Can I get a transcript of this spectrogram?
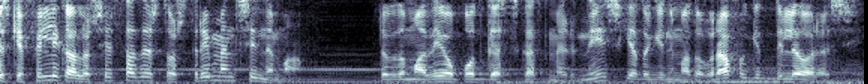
Φίλες και φίλοι, καλώς ήρθατε στο Stream and Cinema, το εβδομαδιαίο podcast της καθημερινής για τον κινηματογράφο και την τηλεόραση.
